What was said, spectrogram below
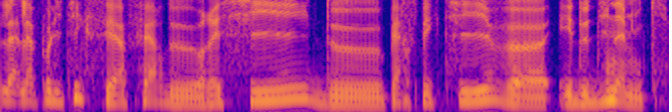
La, la politique, c'est affaire de récit, de perspective euh, et de dynamique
